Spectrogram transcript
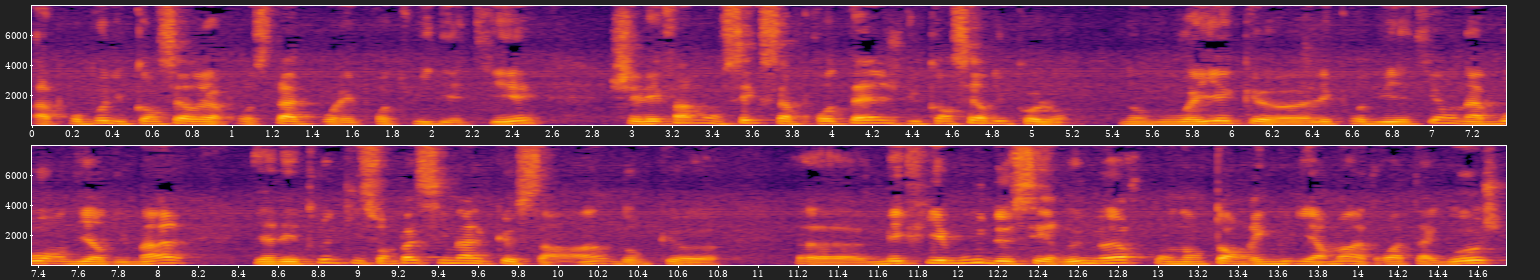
à propos du cancer de la prostate pour les produits laitiers, chez les femmes, on sait que ça protège du cancer du côlon. Donc vous voyez que les produits laitiers, on a beau en dire du mal, il y a des trucs qui sont pas si mal que ça. Hein. Donc euh, euh, méfiez-vous de ces rumeurs qu'on entend régulièrement à droite à gauche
